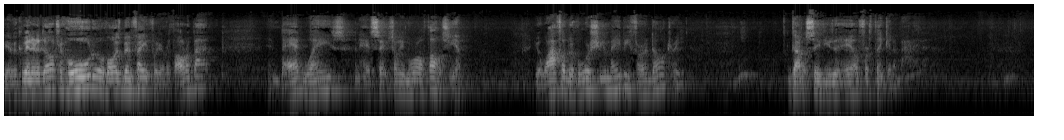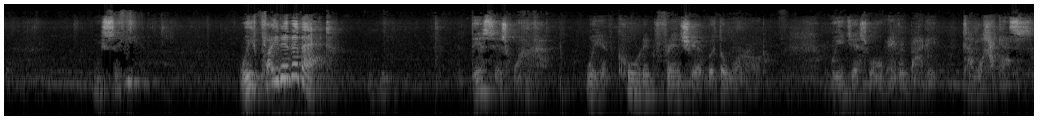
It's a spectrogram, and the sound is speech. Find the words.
You ever committed adultery? Oh, no, I've always been faithful. You ever thought about it? In bad ways and had sexually immoral thoughts? Yep. Your wife will divorce you maybe for adultery. God will send you to hell for thinking about it. You see? We've played into that. This is why we have courted friendship with the world. We just want everybody to like us.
